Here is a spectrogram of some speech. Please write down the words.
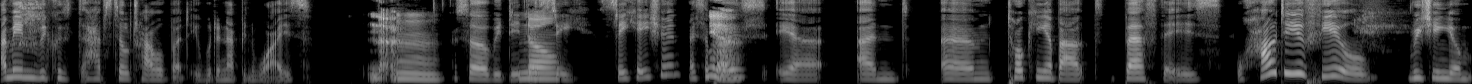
I mean, we could have still traveled, but it wouldn't have been wise. No. Mm, So we did No. a stay staycation, I Yeah. suppose. Yeah. And um talking about birthdays, how do you feel reaching your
